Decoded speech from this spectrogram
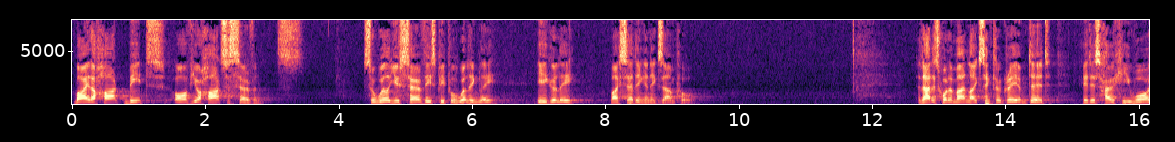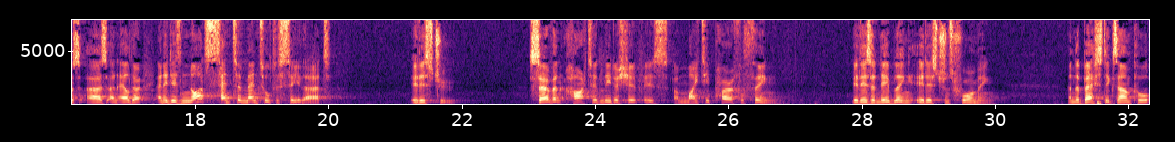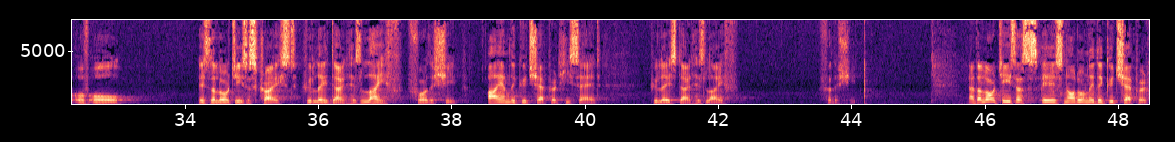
by the heartbeat of your hearts as servants. So, will you serve these people willingly, eagerly, by setting an example? That is what a man like Sinclair Graham did. It is how he was as an elder. And it is not sentimental to say that. It is true. Servant hearted leadership is a mighty powerful thing It is enabling, it is transforming. And the best example of all is the Lord Jesus Christ, who laid down his life for the sheep. I am the good shepherd, he said, who lays down his life for the sheep. Now, the Lord Jesus is not only the good shepherd,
